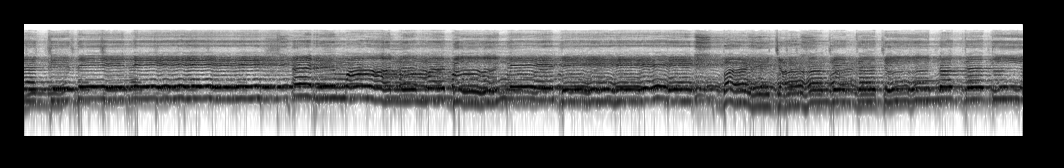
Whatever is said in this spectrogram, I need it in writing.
رکھ دے ارمان مدینے دے۔ بن جان کدی نہ کدی۔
